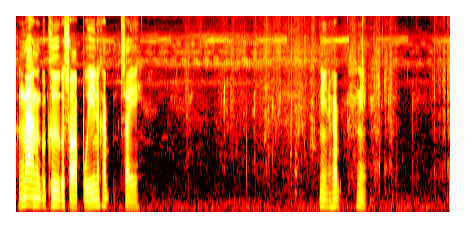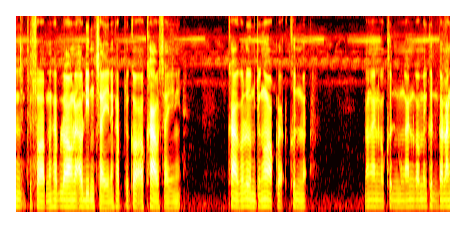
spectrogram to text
ข้างล่างนั่นก็คือกระสอบปุ๋ยนะครับ ใส่ นี่นะครับนี่นี่กระสอบนะครับลองแล้วเอาดินใส่นะครับ แล้วก็เอาข้าวใส่นี่ข้าวก็เริ่มจะงอกแล้วขึ้นแล้วบางอันก็ขึ้นบางอันก็ไม่ขึ้นกำลัง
